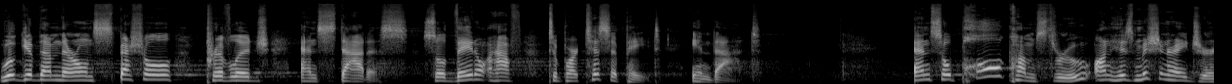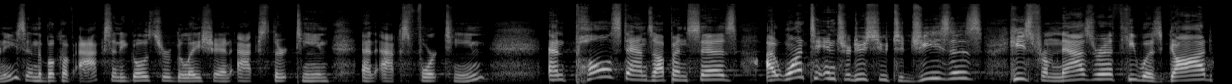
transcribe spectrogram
will give them their own special privilege and status so they don't have to participate in that. And so Paul comes through on his missionary journeys in the book of Acts, and he goes through Galatia in Acts 13 and Acts 14. And Paul stands up and says, I want to introduce you to Jesus. He's from Nazareth. He was God.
